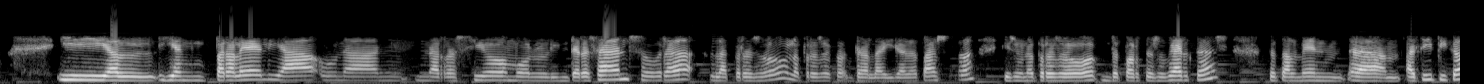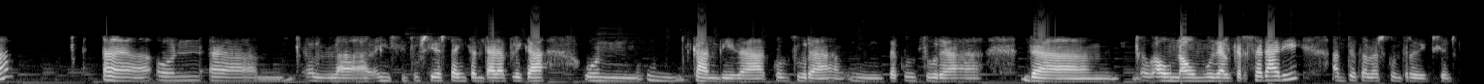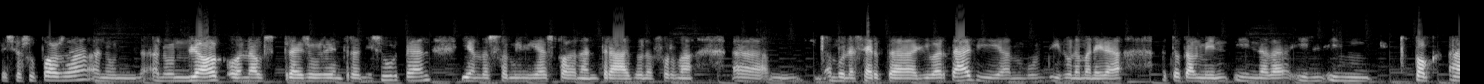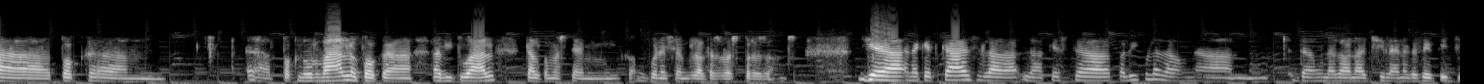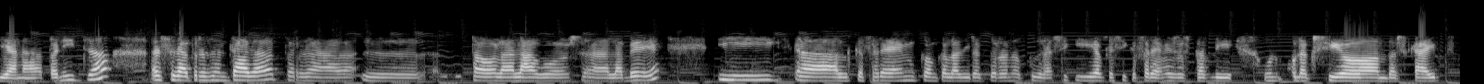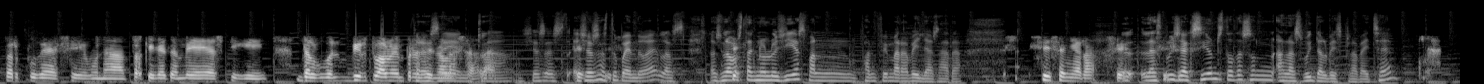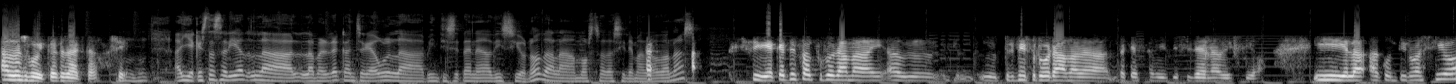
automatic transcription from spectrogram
i, el, i en paral·lel hi ha una narració molt interessant sobre la presó, la presó de la illa de Pasqua, que és una presó de portes obertes, totalment eh, atípica, eh, on eh, la institució està intentant aplicar un, un canvi de cultura, de cultura de, a un nou model carcerari amb totes les contradiccions que això suposa en un, en un lloc on els presos entren i surten i en les famílies poden entrar d'una forma eh, amb una certa llibertat i, amb, i d'una manera totalment in, in, in, poc, eh, poc, eh, eh, poc normal o poc eh, habitual, tal com estem, com coneixem nosaltres les presons. I eh, en aquest cas, la, la, aquesta pel·lícula d'una dona xilena que es diu Tiziana Panizza serà presentada per eh, Paola Lagos eh, la B, i eh, el que farem, com que la directora no podrà ser aquí, el que sí que farem és establir una connexió amb Skype per poder fer una... perquè ella també estigui virtualment present, present a la sala. Clar. Això és, això és estupendo, eh? Les, les noves sí. tecnologies fan, fan fer meravelles ara. Sí, senyora. Sí, les sí, projeccions sí. totes són a les 8 del vespre, veig, eh? A les 8, exacte, sí. Uh -huh. ah, I aquesta seria la, la manera que engegueu la 27a edició, no?, de la mostra de cinema de dones. Sí, aquest és el programa, el, el primer programa d'aquesta 26a edició. I la, a continuació,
